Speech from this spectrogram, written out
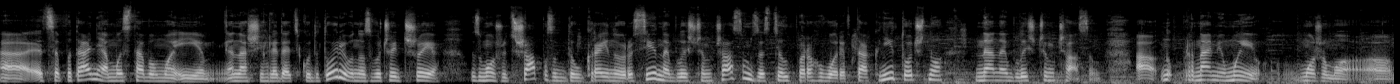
е, це питання ми ставимо і нашій глядацькій аудиторії. Воно звучить, чи зможуть США посадити Україну і Росію найближчим часом за стіл переговорів. Так, ні, точно не найближчим часом. А ну принаймні, ми можемо.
